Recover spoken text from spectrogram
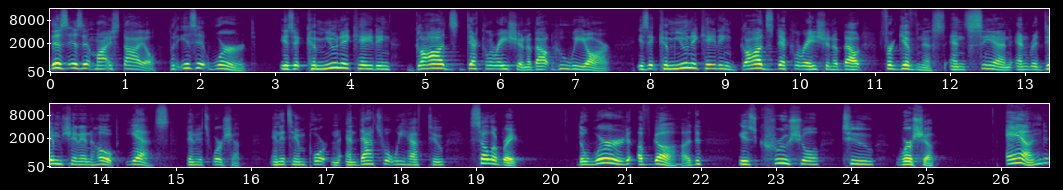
this isn't my style, but is it word? Is it communicating God's declaration about who we are? Is it communicating God's declaration about forgiveness and sin and redemption and hope? Yes, then it's worship and it's important, and that's what we have to celebrate. The Word of God is crucial to worship. And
